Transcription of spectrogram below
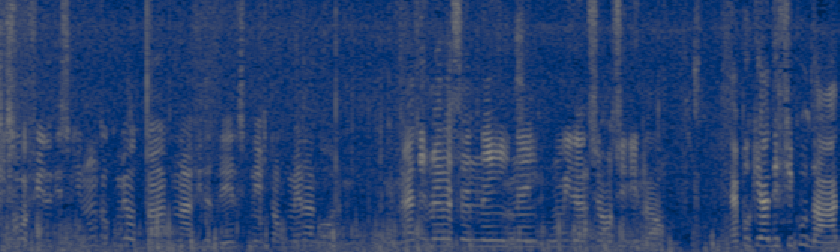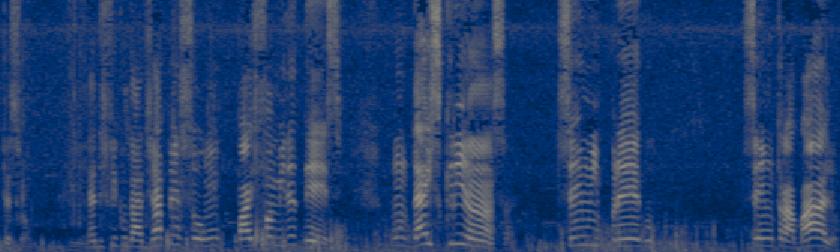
que sua filha disse que nunca comeu tanto na vida deles que nem estão comendo agora. Não é desmerecendo nem, nem humilhando o senhor Alcides não. É porque é a dificuldade, pessoal. É a dificuldade. Já pensou um pai de família desse, com 10 crianças, sem um emprego, sem um trabalho,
